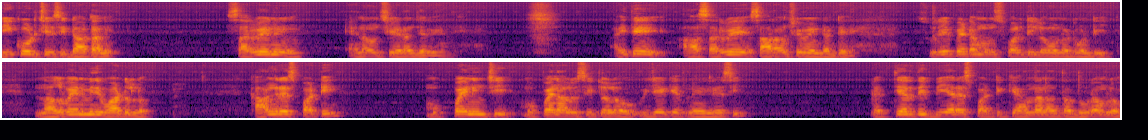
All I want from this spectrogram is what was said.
డీకోడ్ చేసి డాటాని సర్వేని అనౌన్స్ చేయడం జరిగింది. అయితే ఆ సర్వే సారాంశం ఏంటంటే సూర్యాపేట మున్సిపాలిటీలో ఉన్నటువంటి నలభై ఎనిమిది వార్డుల్లో కాంగ్రెస్ పార్టీ ముప్పై నుంచి ముప్పై నాలుగు సీట్లలో విజయకేతను ఎగిరేసి ప్రత్యర్థి బీఆర్ఎస్ పార్టీకి అందనంత దూరంలో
